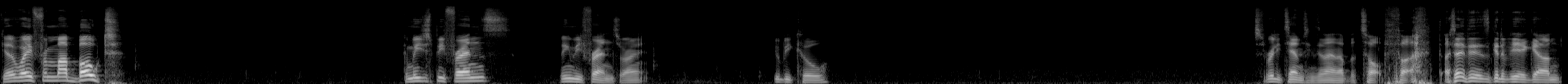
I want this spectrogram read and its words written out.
Get away from my boat! Can we just be friends? We can be friends, right? You'll be cool. It's really tempting to land up the top, but I don't think there's going to be a gun.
